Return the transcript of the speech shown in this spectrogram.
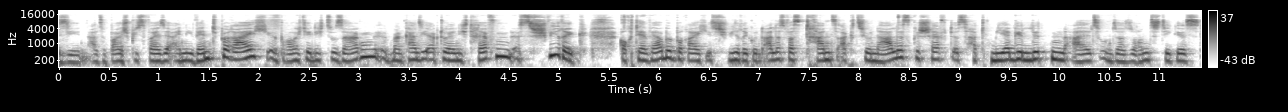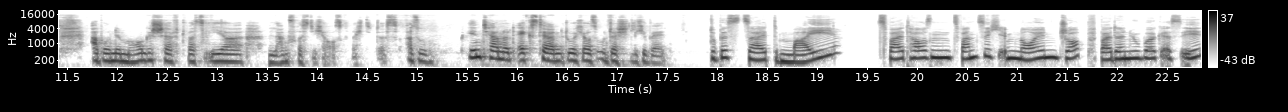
sehen. Also beispielsweise ein Eventbereich, äh, brauche ich dir nicht zu sagen, man kann sich aktuell nicht treffen, ist schwierig. Auch der Werbebereich ist schwierig und alles, was transaktionales Geschäft ist, hat mehr gelitten als unser sonstiges Abonnementgeschäft, was eher langfristig ausgerichtet ist. Also intern und extern durchaus unterschiedliche Welten. Du bist seit Mai 2020 im neuen Job bei der New Work SE.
